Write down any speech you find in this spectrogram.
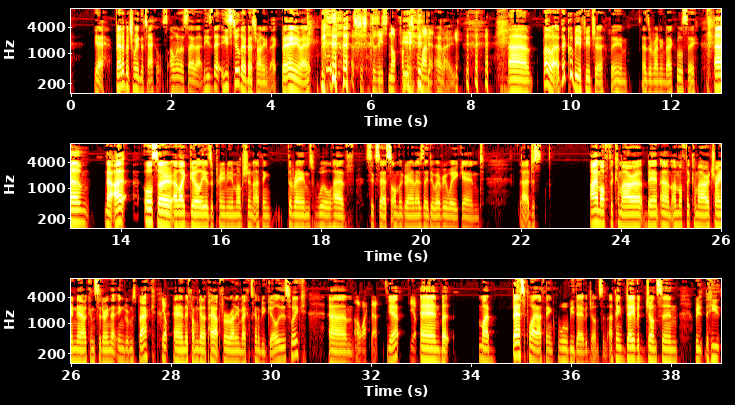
Yeah, better between the tackles. I want to say that he's the, he's still their best running back. But anyway, That's just because he's not from this planet. I know. Like- um, by the way, there could be a future for him as a running back. We'll see. Um, no, I also I like Gurley as a premium option. I think the Rams will have success on the ground as they do every week, and uh, just I'm off the Kamara ban. Um, I'm off the Kamara train now, considering that Ingram's back. Yep. And if I'm going to pay up for a running back, it's going to be Gurley this week. Um, I like that. yeah. Yep. And but my best play, I think, will be David Johnson. I think David Johnson. We, he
